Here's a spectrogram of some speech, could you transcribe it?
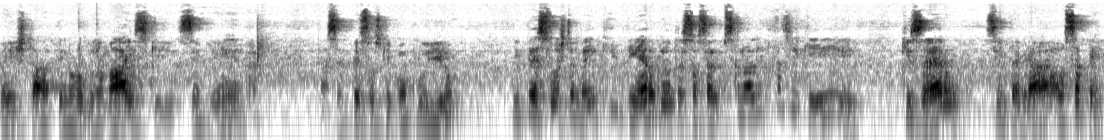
mês está tendo alguém a mais que sempre entra Tá certo? Pessoas que concluíram e pessoas também que vieram de outras sociedades psicanalíticas e que quiseram se integrar ao CEPEM.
